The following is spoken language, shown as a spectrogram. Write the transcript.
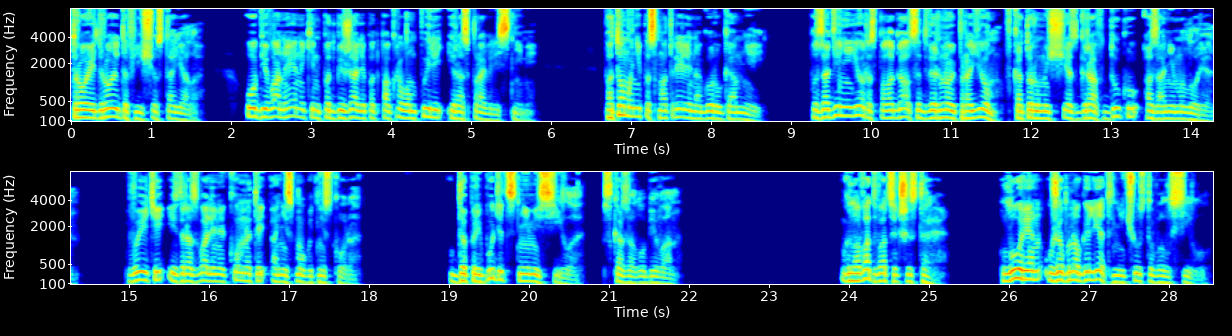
Трое дроидов еще стояло. Оби-Ван и Энакин подбежали под покровом пыли и расправились с ними. Потом они посмотрели на гору камней. Позади нее располагался дверной проем, в котором исчез граф Дуку, а за ним и Лориан. Выйти из разваленной комнаты они смогут не скоро. «Да прибудет с ними сила», — сказал Убиван. Глава 26. Лориан уже много лет не чувствовал силу.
